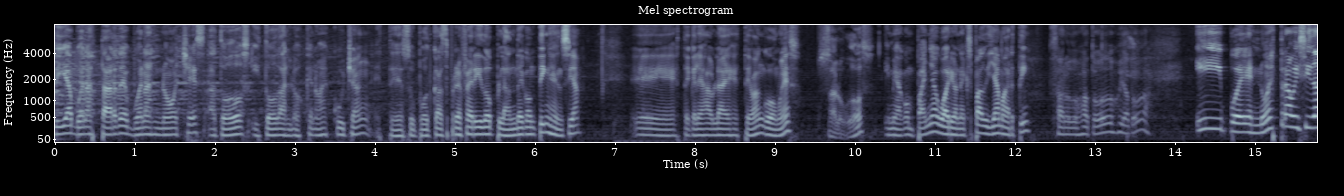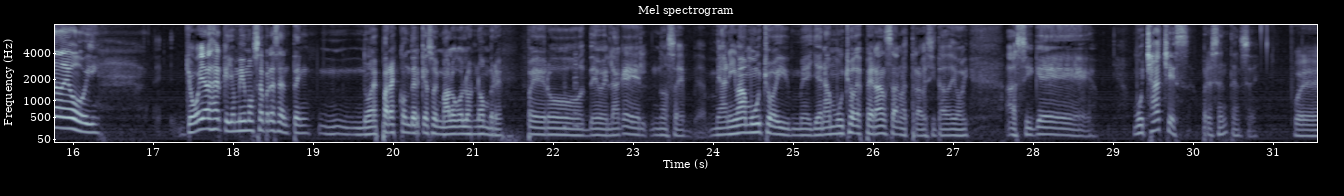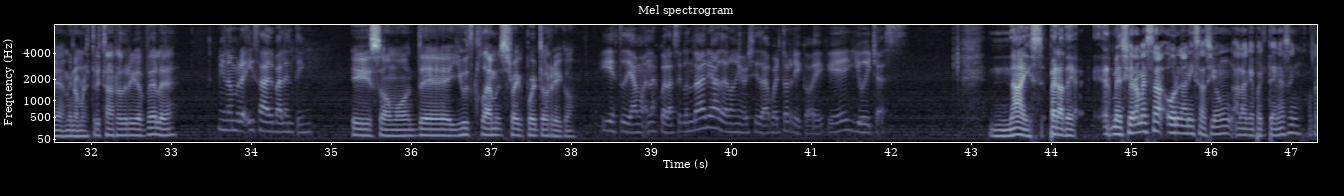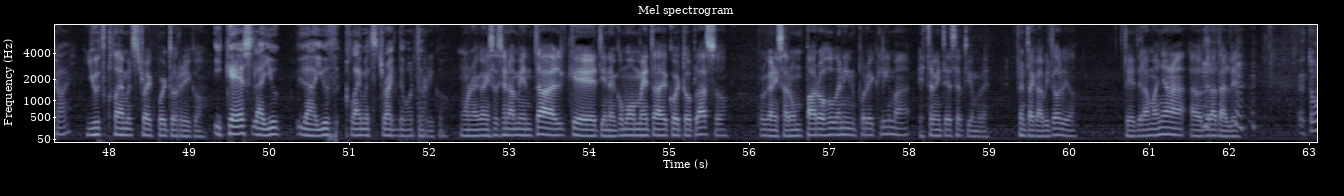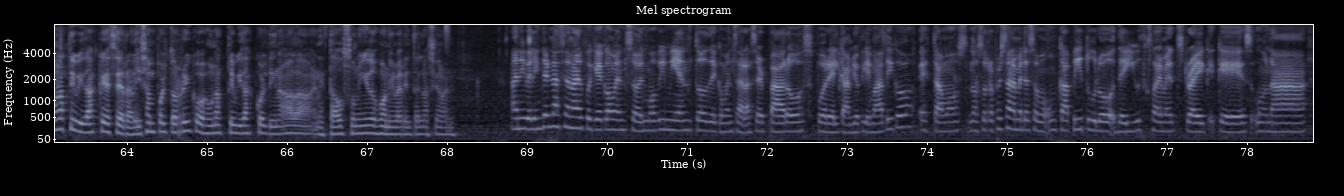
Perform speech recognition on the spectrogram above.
Buenos días, buenas tardes, buenas noches a todos y todas los que nos escuchan. Este es su podcast preferido, Plan de Contingencia. Eh, este que les habla es Esteban Gómez. Saludos. Y me acompaña Guarionex Padilla Martí. Saludos a todos y a todas. Y pues nuestra visita de hoy, yo voy a dejar que ellos mismos se presenten. No es para esconder que soy malo con los nombres, pero de verdad que, no sé, me anima mucho y me llena mucho de esperanza nuestra visita de hoy. Así que, muchachos, preséntense. Pues mi nombre es Tristan Rodríguez Vélez Mi nombre es Isabel Valentín y somos de Youth Climate Strike Puerto Rico. y estudiamos en la escuela secundaria de la Universidad de Puerto Rico, que es UHS. Nice. Espérate, eh, mencióname esa organización a la que pertenecen otra vez. Youth Climate Strike Puerto Rico. ¿Y qué es la Youth, la Youth Climate Strike de Puerto Rico? Una organización ambiental que tiene como meta de corto plazo organizar un paro juvenil por el clima este 20 de septiembre frente a Capitolio, de 10 de la mañana a 2 de la tarde. Esto es una actividad que se realiza en Puerto Rico, es una actividad coordinada en Estados Unidos o a nivel internacional. A nivel internacional fue que comenzó el movimiento de comenzar a hacer paros por el cambio climático. Estamos, nosotros personalmente somos un capítulo de Youth Climate Strike, que es una,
